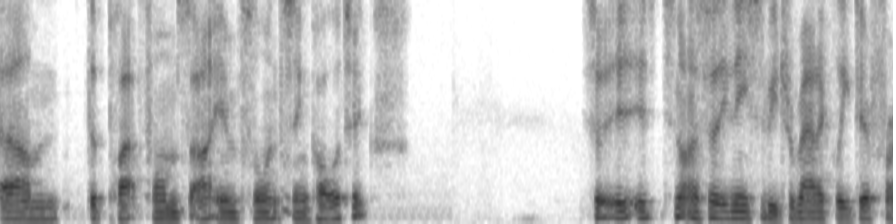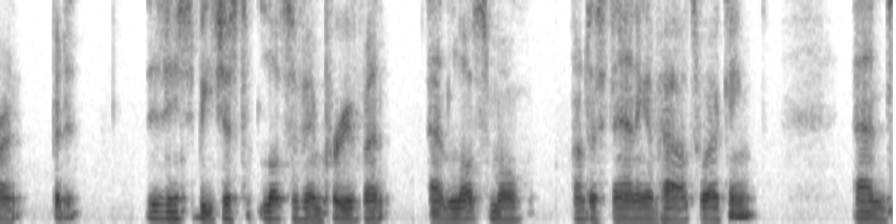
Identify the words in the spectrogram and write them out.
um, the platforms are influencing politics. So it, it's not necessarily it needs to be dramatically different, but it, there needs to be just lots of improvement and lots more understanding of how it's working. And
